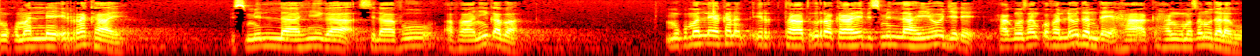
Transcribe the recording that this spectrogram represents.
mukumallee irra kaaye bismillaahi gaa silaafuu afaanii qaba mukumallee akkana taatu irra kaahee bismillaahi yoo jedhe hanguma san qofallee yoo danda'e hanguma sanuu dalagu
